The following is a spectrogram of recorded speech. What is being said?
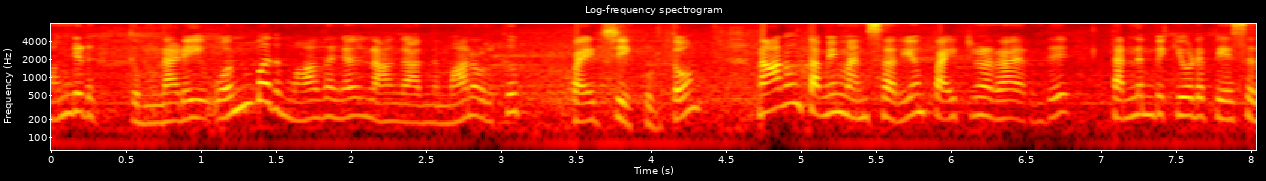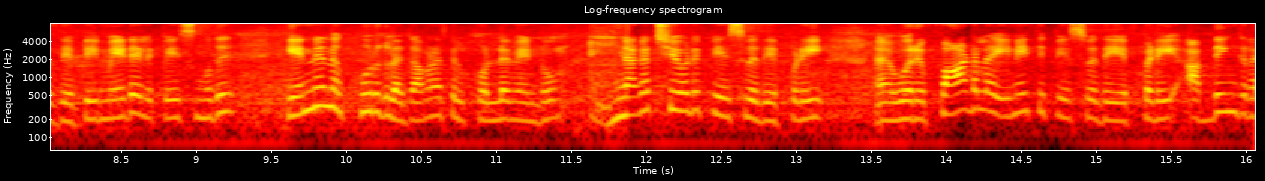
பங்கெடுக்கிறதுக்கு முன்னாடி ஒன்பது மாதங்கள் நாங்கள் அந்த மாணவர்களுக்கு பயிற்சி கொடுத்தோம். நானும் தமிழ் மன்சாரியும் பயிற்றுனராக இருந்து தன்னம்பிக்கையோடு பேசுறது எப்படி? மேடையில் பேசும்போது என்னென்ன கூறுகளை கவனத்தில் கொள்ள வேண்டும்? நகைச்சியோடு பேசுவது எப்படி? ஒரு பாடலை இணைத்து பேசுவது எப்படி? அப்படிங்கிற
